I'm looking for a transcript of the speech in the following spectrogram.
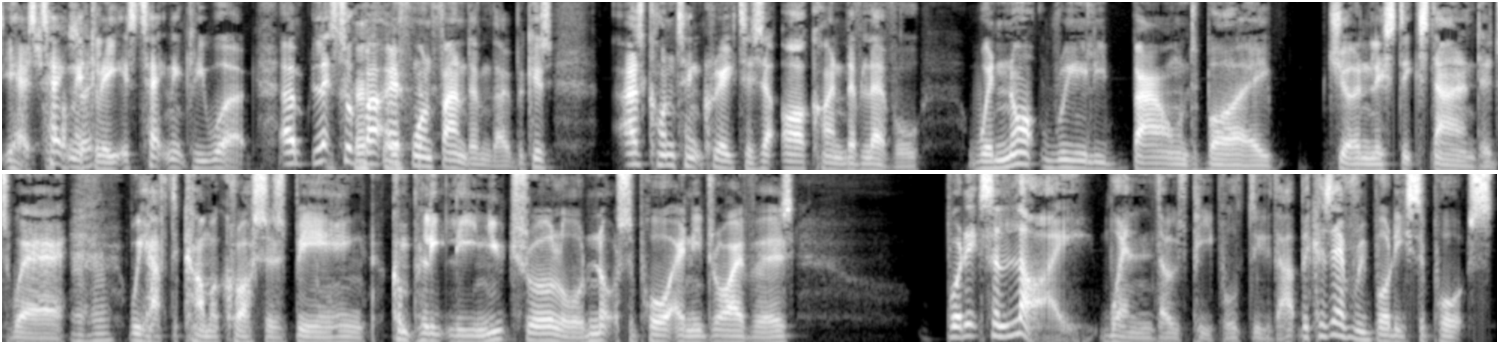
Yeah, it's technically, it's technically work. Um, let's talk about F1 fandom though, because as content creators at our kind of level, we're not really bound by journalistic standards where mm-hmm. we have to come across as being completely neutral or not support any drivers. But it's a lie when those people do that because everybody supports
